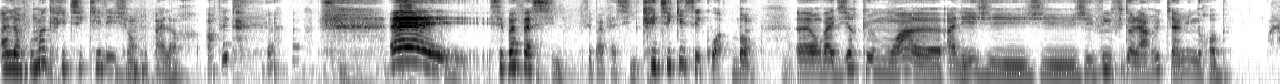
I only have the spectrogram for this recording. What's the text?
Alors, pour moi, critiquer les gens. Alors, en fait. hey, c'est pas facile. C'est pas facile. Critiquer, c'est quoi? Bon, euh, on va dire que moi, euh, allez, j'ai vu une fille dans la rue qui a mis une robe. Voilà.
